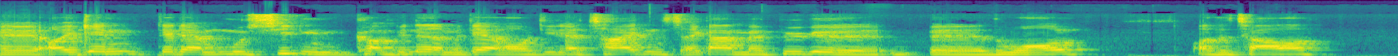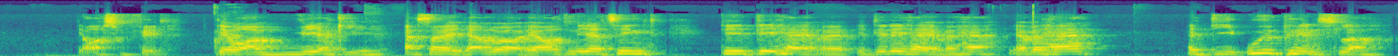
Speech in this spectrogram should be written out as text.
Øh, og igen, det der musikken kombineret med der, hvor de der Titans er i gang med at bygge øh, The Wall og The Tower, det var så fedt. Det var virkelig, altså jeg var, jeg var sådan, jeg tænkte, det er det her, jeg vil- det er det her, jeg vil have. Jeg vil have, at de udpensler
